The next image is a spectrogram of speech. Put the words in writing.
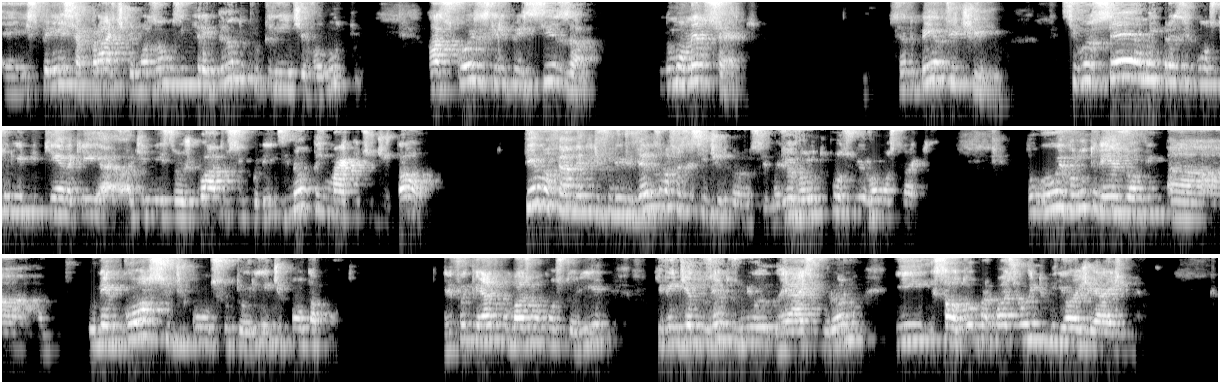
é, experiência prática, nós vamos entregando para o cliente evoluto as coisas que ele precisa no momento certo. Sendo bem objetivo. Se você é uma empresa de consultoria pequena que administra hoje 4 ou 5 leads e não tem marketing digital, ter uma ferramenta de funil de vendas não vai fazer sentido para você. Mas o Evoluto possui, eu vou mostrar aqui. Então, o Evoluto resolve a, o negócio de consultoria de ponta a ponta. Ele foi criado com base em uma consultoria que vendia 200 mil reais por ano e saltou para quase 8 milhões de reais de venda.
